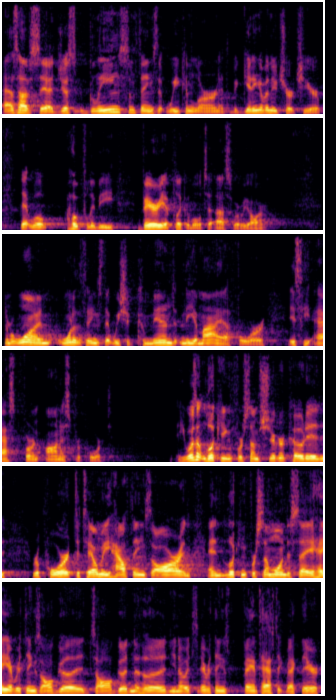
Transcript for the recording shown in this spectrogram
as I've said, just glean some things that we can learn at the beginning of a new church year that will hopefully be very applicable to us where we are. Number one, one of the things that we should commend Nehemiah for is he asked for an honest report. He wasn't looking for some sugar coated report to tell me how things are and, and looking for someone to say, hey, everything's all good. It's all good in the hood. You know, it's, everything's fantastic back there.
